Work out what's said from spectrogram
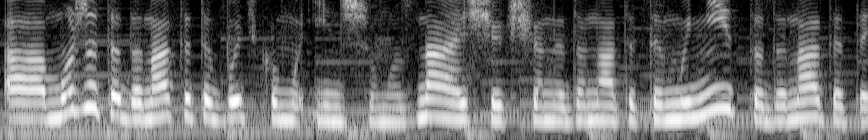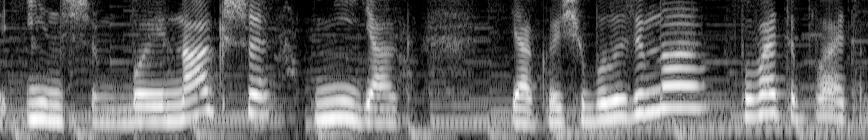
А можете донатити будь-кому іншому. Знаю, що якщо не донатите мені, то донатите іншим, бо інакше ніяк. Дякую, що були зі мною. Бувайте, бувайте.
